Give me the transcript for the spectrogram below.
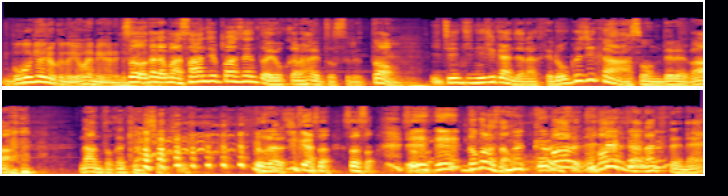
防御力の弱い眼鏡です、ね、そう。だからまあ30%は横から入るとすると、うん、1日2時間じゃなくて6時間遊んでれば なんとか気にしましょうそうそうそう。えー、だからさ、オバール、オバールじゃなくてね、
